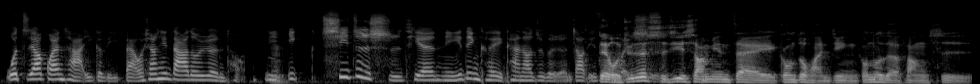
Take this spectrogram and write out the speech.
嗯。我只要观察一个礼拜，我相信大家都认同。你一七至十天，你一定可以看到这个人到底是。对，我觉得实际上面在工作环境、嗯、工作的方式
